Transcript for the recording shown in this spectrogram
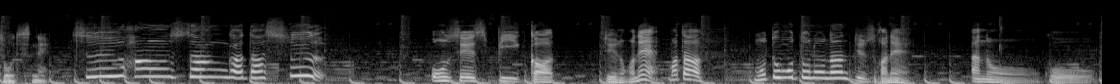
そうですね。通販さんが出す音声スピーカーっていうのがね、また、もともとの、なんていうんですかね、あのこう、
